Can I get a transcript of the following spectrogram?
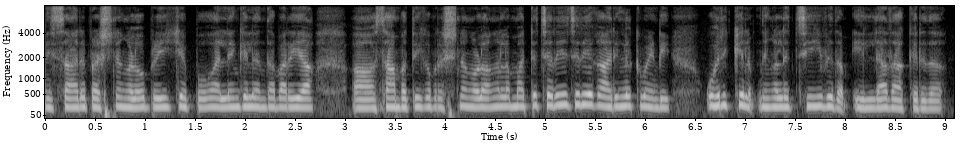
നിസ്സാര പ്രശ്നങ്ങളോ ബ്രേക്കപ്പോ അല്ലെങ്കിൽ എന്താ പറയുക സാമ്പത്തിക പ്രശ്നങ്ങളോ അങ്ങനെയുള്ള മറ്റ് ചെറിയ ചെറിയ കാര്യങ്ങൾക്ക് വേണ്ടി ഒരിക്കലും നിങ്ങളുടെ ജീവിതം ഇല്ലാതാക്കരുത്.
